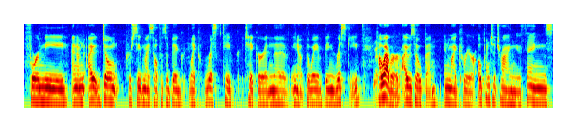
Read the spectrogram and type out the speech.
for me, and I'm, I do not perceive myself as a big like risk take, taker in the you know the way of being risky. Right. However, I was open in my career, open to trying new things,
